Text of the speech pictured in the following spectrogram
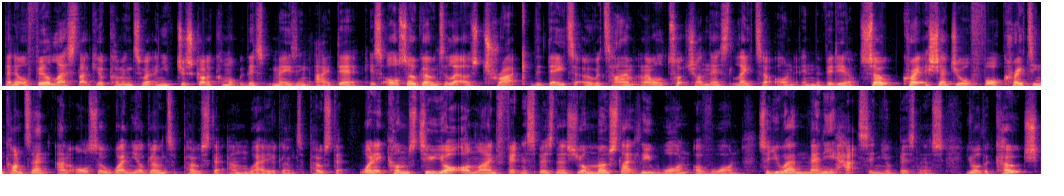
then it'll feel less like you're coming to it and you've just got to come up with this amazing idea. It's also going to let us track the data over time, and I will touch on this later on in the video. So, create a schedule for creating content and also when you're going to post it and where you're going to post it. When it comes to your online fitness business, you're most likely one of one. So, you wear many hats in your business. You're the coach,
